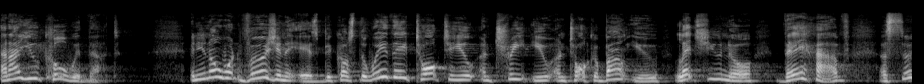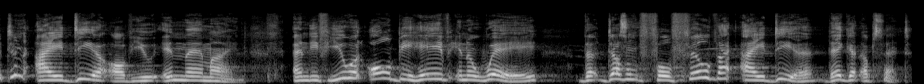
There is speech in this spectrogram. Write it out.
And are you cool with that? And you know what version it is because the way they talk to you and treat you and talk about you lets you know they have a certain idea of you in their mind. And if you at all behave in a way that doesn't fulfill that idea, they get upset.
